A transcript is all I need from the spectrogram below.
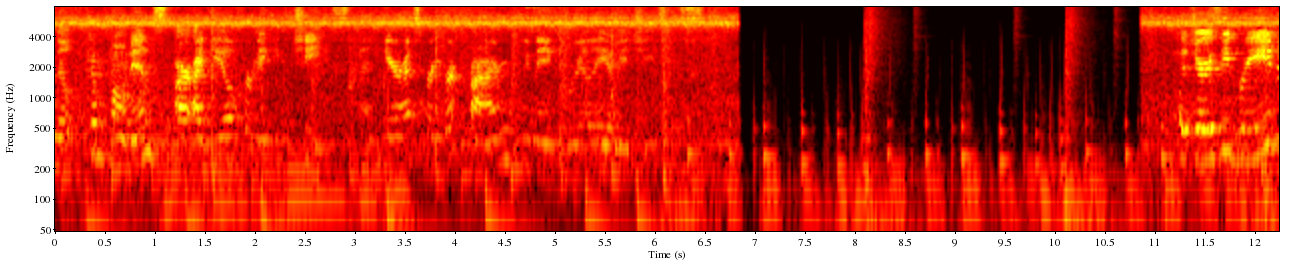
milk components are ideal for making cheese. And here at Spring Brook Farm, we make really yummy cheeses. The Jersey breed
